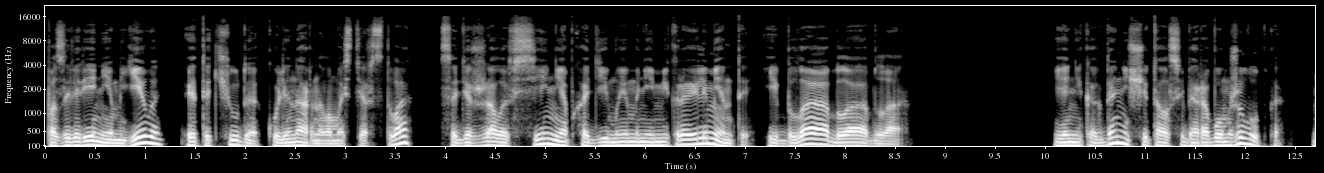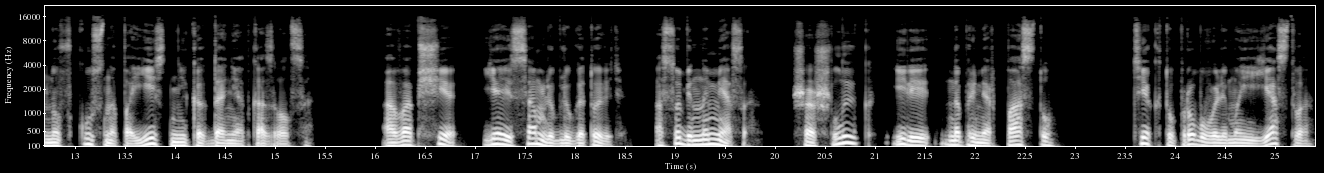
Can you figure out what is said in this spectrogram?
По заверениям Евы, это чудо кулинарного мастерства содержало все необходимые мне микроэлементы и бла-бла-бла. Я никогда не считал себя рабом желудка, но вкусно поесть никогда не отказывался. А вообще, я и сам люблю готовить, особенно мясо шашлык или, например, пасту. Те, кто пробовали мои яства,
